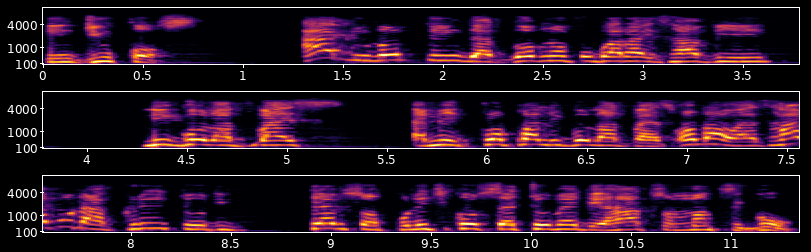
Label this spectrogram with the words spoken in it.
in due course. I do not think that Governor Fubara is having legal advice, I mean, proper legal advice. Otherwise, I would agree to the terms of political settlement they had some months ago.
